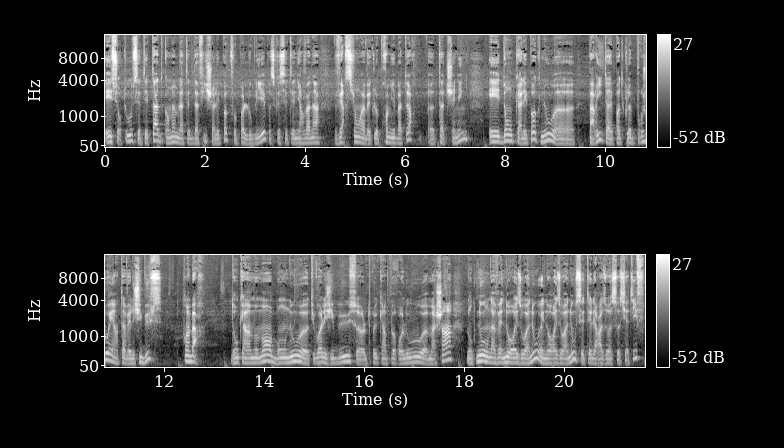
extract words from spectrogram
Et surtout, c'était Tad quand même la tête d'affiche à l'époque, faut pas l'oublier, parce que c'était Nirvana version avec le premier batteur, euh, Tad Channing. Et donc, à l'époque, nous, euh, Paris, t'avais pas de club pour jouer, hein, t'avais le Gibus, point barre. Donc à un moment, bon, nous, euh, tu vois, les Gibus, le truc un peu relou, machin. Donc nous, on avait nos réseaux à nous, et nos réseaux à nous, c'était les réseaux associatifs,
